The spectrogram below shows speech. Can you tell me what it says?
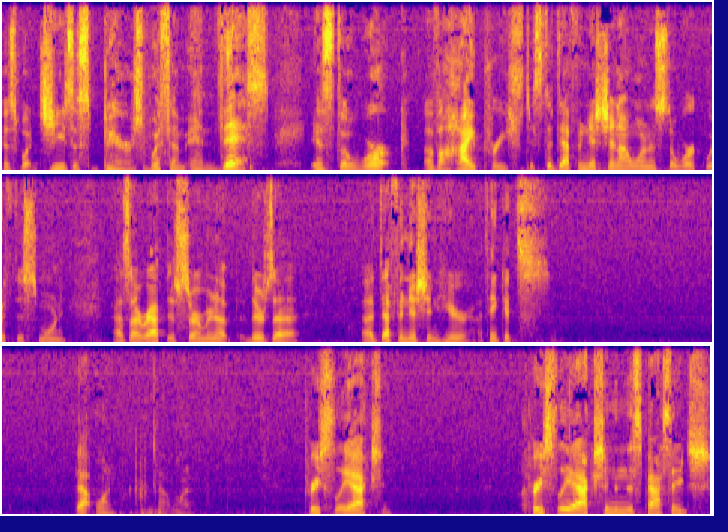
is what Jesus bears with him. And this is the work of a high priest. It's the definition I want us to work with this morning. As I wrap this sermon up, there's a, a definition here. I think it's that one. That one. Priestly action. Priestly action in this passage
